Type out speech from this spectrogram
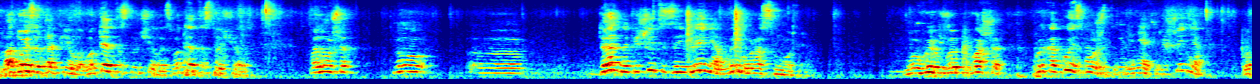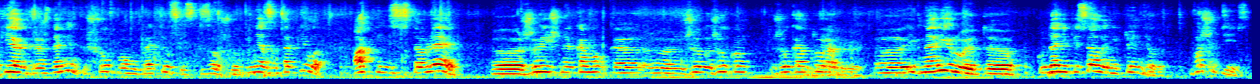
водой затопило, вот это случилось, вот это случилось. Потому что, ну, э, да, напишите заявление, а мы его рассмотрим. Ну, вы, вы, ваше, вы какое сможете принять решение? Вот я гражданин пришел к вам, обратился и сказал, что вот меня затопило, акты не составляют, э, жилищная комо- ко- э, жил, жилкон- жилконтора э, игнорирует, э, куда не писал и никто не делает. Ваши действия.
